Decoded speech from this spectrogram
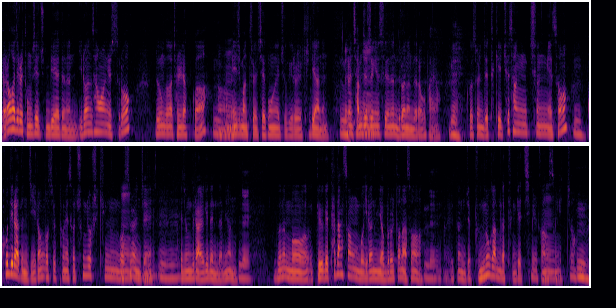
여러 가지를 동시에 준비해야 되는 이런 상황일수록 누군가가 전략과 어, 음. 매니지먼트를 제공해 주기를 기대하는 네. 이런 잠재적인 수요는 늘어난다라고 봐요. 네. 그것을 이제 특히 최상층에서 음. 코디라든지 이런 것을 통해서 충족시키는 것을 이제 음. 대중들이 알게 된다면 네. 이거는 뭐 교육의 타당성 뭐 이런 여부를 떠나서 네. 일단 이제 분노감 같은 게 치밀 가능성이 있죠. 음.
